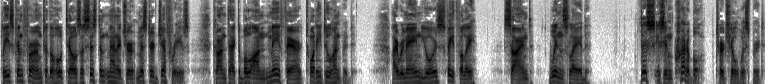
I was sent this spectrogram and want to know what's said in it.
please confirm to the hotel's assistant manager, Mr. Jeffries, contactable on Mayfair 2200. I remain yours faithfully. Signed, Winslade. This is incredible, Churchill whispered.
